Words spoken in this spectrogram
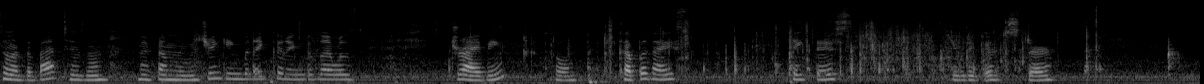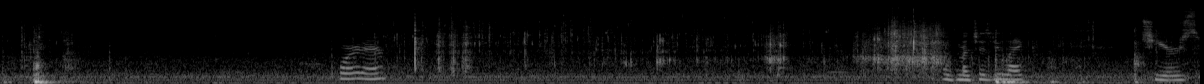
So at the baptism, my family was drinking, but I couldn't because I was driving. So, cup with ice. Take this, give it a good stir. Pour it in. As much as you like. Cheers.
